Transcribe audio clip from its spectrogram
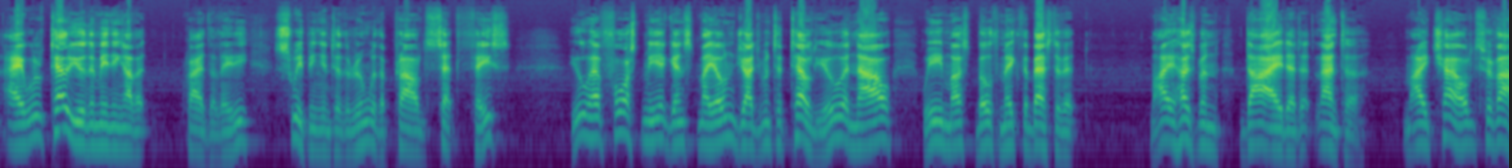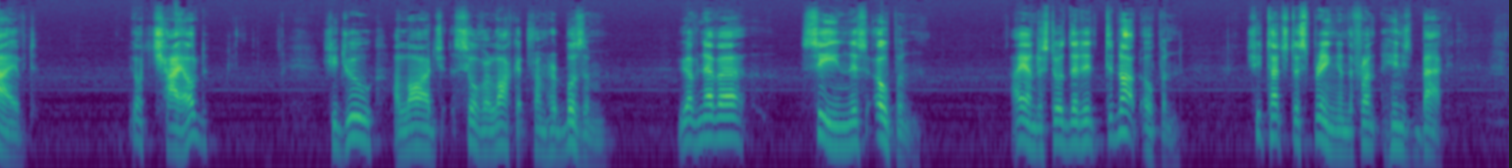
I will tell you the meaning of it, cried the lady, sweeping into the room with a proud set face. You have forced me against my own judgment to tell you, and now we must both make the best of it. My husband died at Atlanta. My child survived. Your child? She drew a large silver locket from her bosom. You have never seen this open. I understood that it did not open. She touched a spring in the front hinged back.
